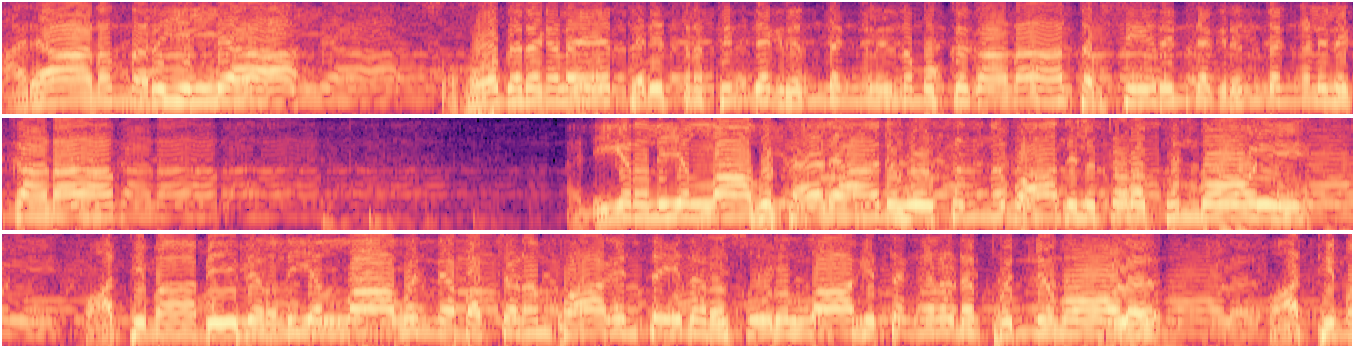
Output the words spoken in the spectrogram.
ആരാണെന്നറിയില്ല. സഹോദരങ്ങളെ ചരിത്രത്തിന്റെ ഗ്രന്ഥങ്ങളിൽ നമുക്ക് കാണാം. തഫ്സീറിന്റെ ഗ്രന്ഥങ്ങളിൽ കാണാം. അലി അലിയല്ലാഹു തആല അൻഹു ചെന്ന് വാതിൽ തുറക്കുമ്പോൾ ഫാത്തിമ ബീബി റളിയല്ലാഹുവിന്റെ ഭക്ഷണം പാകം ചെയ്ത റസൂലുള്ളാഹി തങ്ങളുടെ പൊന്നുമോൾ ഫാത്തിമ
